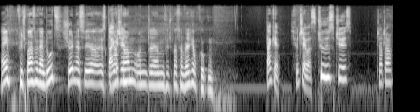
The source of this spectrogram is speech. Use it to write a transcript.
Hey, viel Spaß mit deinen Dudes. Schön, dass wir es geschafft Dankeschön. haben und ähm, viel Spaß beim Weltcup gucken. Danke. Ich wünsche dir was. Tschüss. Tschüss. Ciao, ciao.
